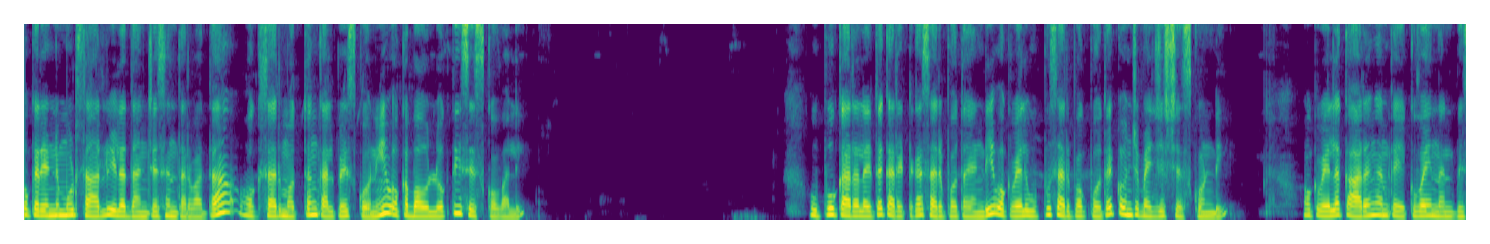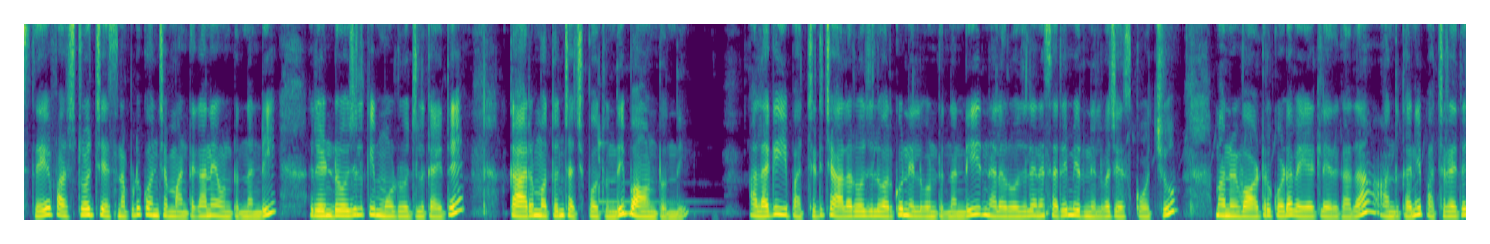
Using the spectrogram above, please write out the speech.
ఒక రెండు మూడు సార్లు ఇలా దంచేసిన తర్వాత ఒకసారి మొత్తం కలిపేసుకొని ఒక బౌల్లోకి తీసేసుకోవాలి. ఉప్పు కారాలు అయితే కరెక్ట్గా సరిపోతాయండి. ఒకవేళ ఉప్పు సరిపోకపోతే కొంచెం అడ్జస్ట్ చేసుకోండి. ఒకవేళ కారం కనుక ఎక్కువైంది అనిపిస్తే ఫస్ట్ రోజు చేసినప్పుడు కొంచెం మంటగానే ఉంటుందండి. రెండు రోజులకి మూడు రోజులకి అయితే కారం మొత్తం చచ్చిపోతుంది బాగుంటుంది. అలాగే ఈ పచ్చడి చాలా రోజుల వరకు నిల్వ ఉంటుందండి. నెల రోజులైనా సరే మీరు నిల్వ చేసుకోవచ్చు. మనం వాటర్ కూడా వేయట్లేదు కదా అందుకని పచ్చడి అయితే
